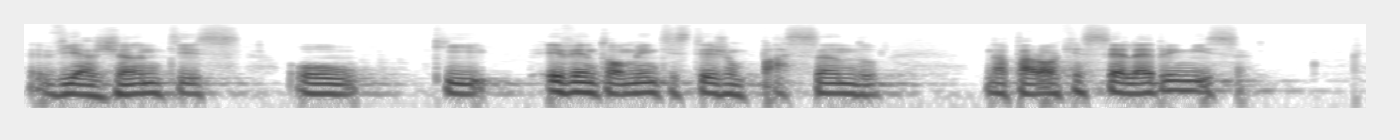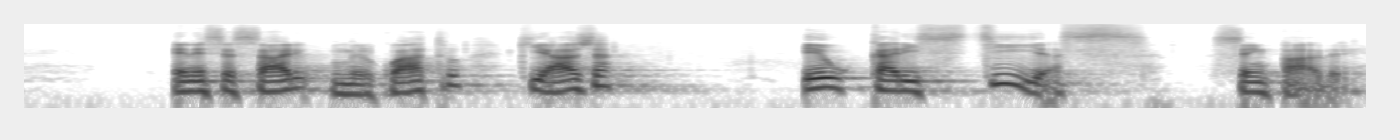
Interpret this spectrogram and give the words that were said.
viajantes ou que eventualmente estejam passando na paróquia celebrem missa. É necessário, número 4, que haja eucaristias sem padre.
